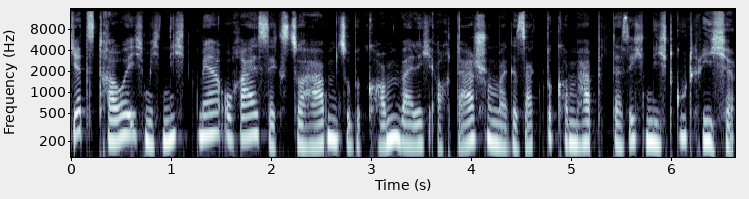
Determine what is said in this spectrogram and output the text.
Jetzt traue ich mich nicht mehr, Oralsex zu haben, zu bekommen, weil ich auch da schon mal gesagt bekommen habe, dass ich nicht gut rieche.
